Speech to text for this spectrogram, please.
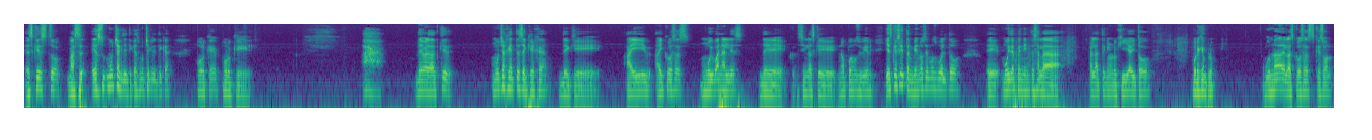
Es que esto es mucha crítica, es mucha crítica. ¿Por qué? Porque... de verdad que mucha gente se queja de que hay, hay cosas muy banales de, sin las que no podemos vivir. Y es que si también nos hemos vuelto eh, muy dependientes a la, a la tecnología y todo. Por ejemplo, una de las cosas que son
